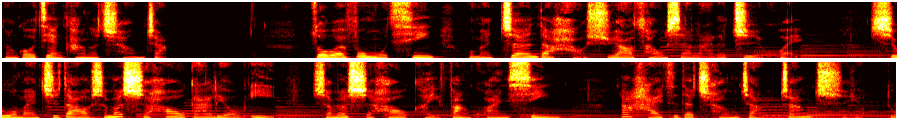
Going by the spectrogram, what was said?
能够健康的成长。作为父母亲，我们真的好需要从神来的智慧，使我们知道什么时候该留意，什么时候可以放宽心，让孩子的成长张弛有度。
